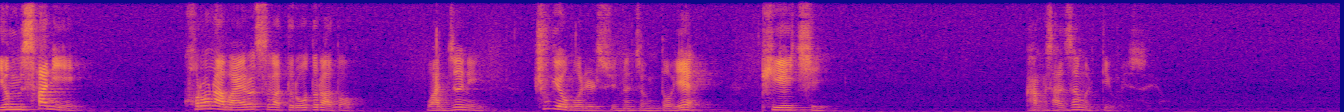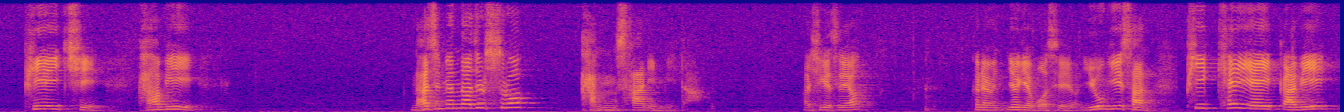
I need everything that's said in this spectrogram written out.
염산이 코로나 바이러스가 들어오더라도 완전히 죽여버릴 수 있는 정도의 pH 강산성을 띄고 있어요. pH 값이 낮으면 낮을수록 강산입니다. 아시겠어요? 그러면 여기 보세요. 유기산 pKa 값이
